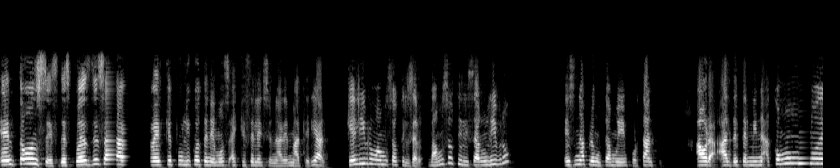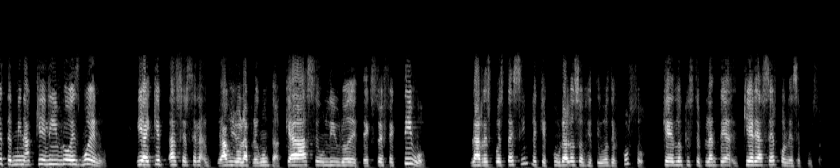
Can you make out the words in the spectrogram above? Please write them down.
Entonces, después de saber qué público tenemos, hay que seleccionar el material. ¿Qué libro vamos a utilizar? ¿Vamos a utilizar un libro? Es una pregunta muy importante. Ahora, al determinar, ¿cómo uno determina qué libro es bueno? Y hay que hacerse, la, hago yo la pregunta, ¿qué hace un libro de texto efectivo? La respuesta es simple, que cubra los objetivos del curso. ¿Qué es lo que usted plantea, quiere hacer con ese curso?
